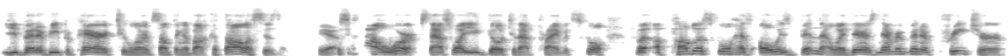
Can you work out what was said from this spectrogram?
you better be prepared to learn something about Catholicism. Yeah. This is how it works. That's why you go to that private school. But a public school has always been that way. There has never been a preacher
